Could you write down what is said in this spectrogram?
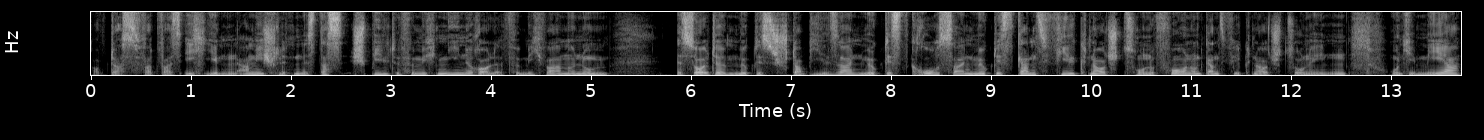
ob das, was weiß ich, irgendein Ami-Schlitten ist, das spielte für mich nie eine Rolle. Für mich war immer nur, es sollte möglichst stabil sein, möglichst groß sein, möglichst ganz viel Knautschzone vorne und ganz viel Knautschzone hinten. Und je mehr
